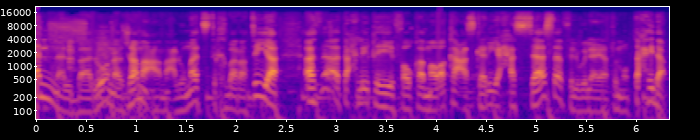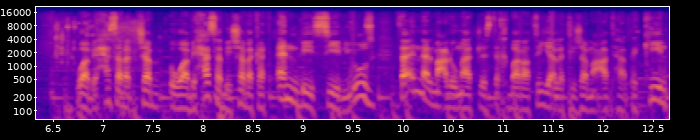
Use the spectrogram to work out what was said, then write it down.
أن البالون جمع معلومات استخباراتية أثناء تحليقه فوق مواقع عسكرية حساسة في الولايات المتحدة. وبحسب شب وبحسب شبكة ان بي سي نيوز فإن المعلومات الاستخباراتية التي جمعتها بكين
